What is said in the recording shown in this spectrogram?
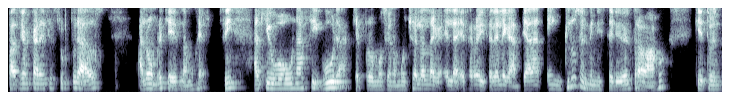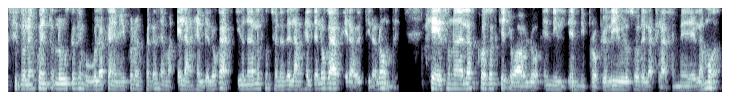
patriarcales estructurados al hombre que es la mujer, ¿sí? Aquí hubo una figura que promocionó mucho esa revista El Elegante Adán e incluso el Ministerio del Trabajo, que tú, si tú lo encuentras, lo buscas en Google Académico, lo encuentras, se llama El Ángel del Hogar. Y una de las funciones del Ángel del Hogar era vestir al hombre, que es una de las cosas que yo hablo en mi, propio libro sobre la clase media de la moda.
